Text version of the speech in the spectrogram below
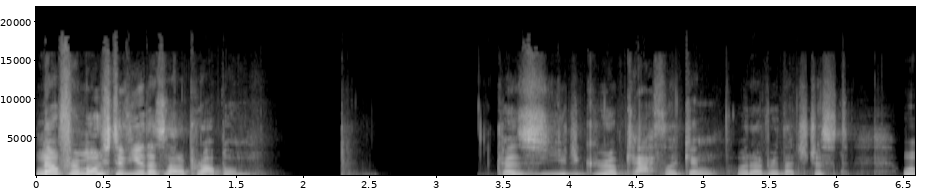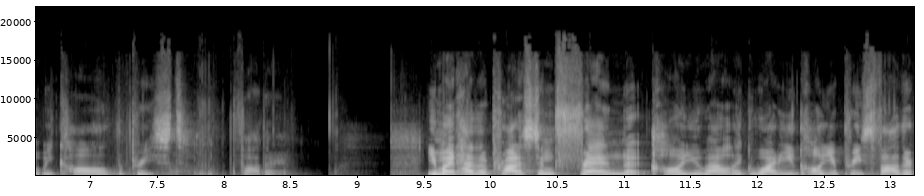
now, for most of you, that's not a problem. Because you grew up Catholic and whatever, that's just what we call the priest, father. You might have a Protestant friend call you out, like, why do you call your priest father?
